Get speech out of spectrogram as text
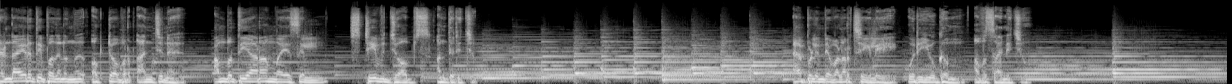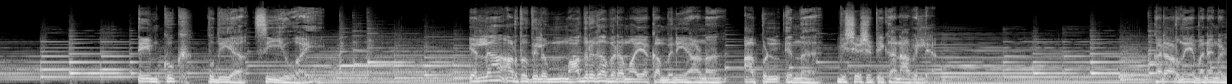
രണ്ടായിരത്തി പതിനൊന്ന് ഒക്ടോബർ അഞ്ചിന് അമ്പത്തിയാറാം വയസ്സിൽ സ്റ്റീവ് ജോബ്സ് അന്തരിച്ചു. ആപ്പിളിന്റെ വളർച്ചയിലെ ഒരു യുഗം അവസാനിച്ചു. ടീം കുക്ക് പുതിയ സിഇഒ ആയി. എല്ലാ അർത്ഥത്തിലും മാതൃകാപരമായ കമ്പനിയാണ് ആപ്പിൾ എന്ന് വിശേഷിപ്പിക്കാനാവില്ല. കരാർ നിയമനങ്ങൾ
